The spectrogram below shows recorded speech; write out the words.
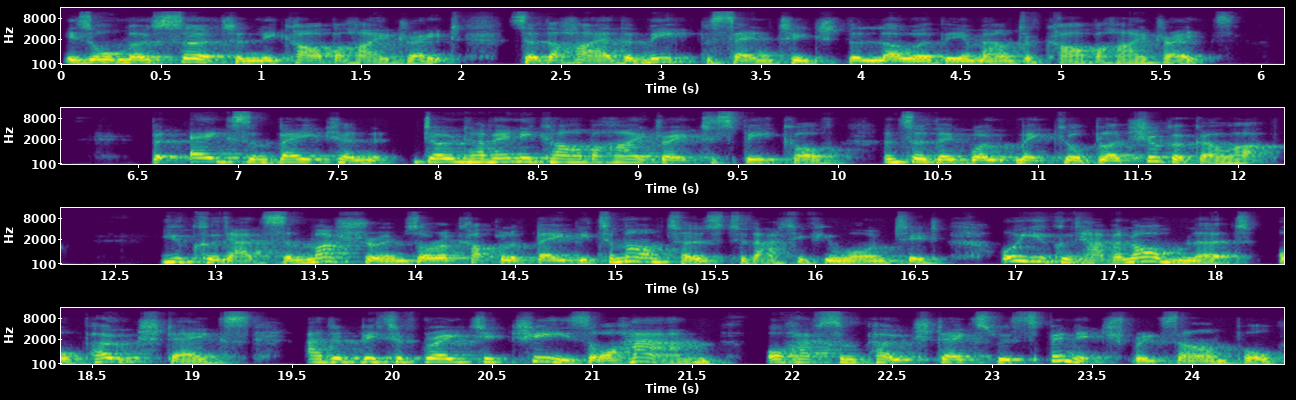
is almost certainly carbohydrate. So the higher the meat percentage, the lower the amount of carbohydrates. But eggs and bacon don't have any carbohydrate to speak of, and so they won't make your blood sugar go up. You could add some mushrooms or a couple of baby tomatoes to that if you wanted. Or you could have an omelette or poached eggs, add a bit of grated cheese or ham, or have some poached eggs with spinach, for example.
